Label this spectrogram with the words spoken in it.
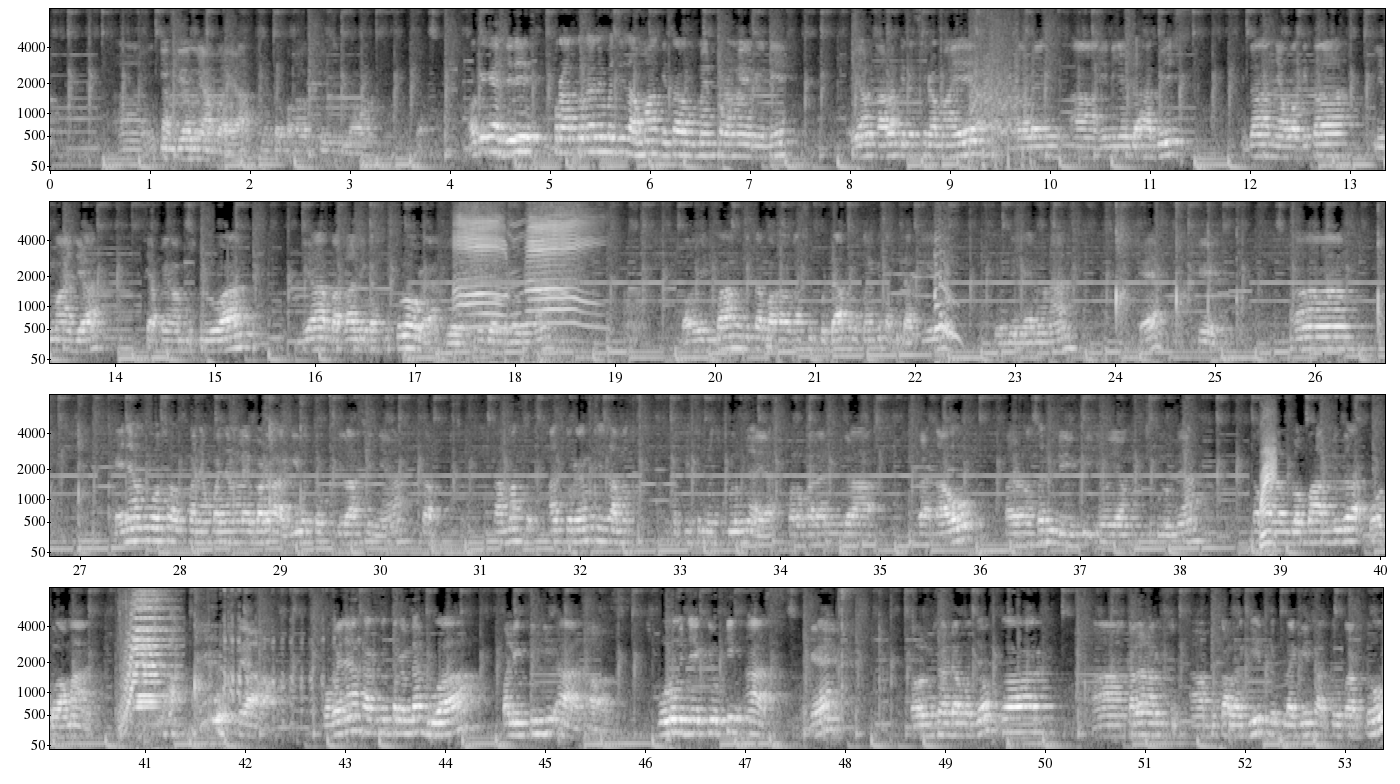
eh, Instagramnya apa ya. Nanti bakal tulis di bawah. Oke guys, jadi peraturannya masih sama. Kita main perang air ini. Yang kalah kita siram air. Kalau yang eh, ininya udah habis, kita nyawa kita 5 aja. Siapa yang habis duluan, dia bakal dikasih telur ya. Oh, no. Kalau imbang kita bakal kasih bedak, mukanya kita bedakin jadi adonan. Oke, oke. Eh, kayaknya aku gak usah panjang-panjang lebar lagi untuk jelasinnya. Sa- Sama aturannya masih sama seperti sebelum-sebelumnya ya. Kalau kalian nggak nggak tahu, kalian nonton di video yang sebelumnya. Kalau kalian belum paham juga, bodo amat. ya. Pokoknya kartu terendah dua, paling tinggi as. 10 JQ King as. Oke? Kalau misalnya dapat joker, ah, kalian harus ah, buka lagi, flip lagi satu kartu.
